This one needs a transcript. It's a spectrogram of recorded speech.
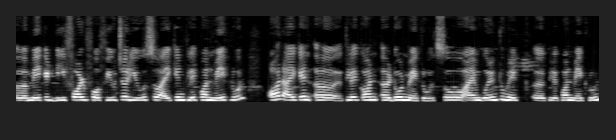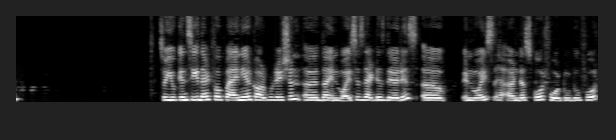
uh, make it default for future use, so I can click on make rule or I can uh, click on uh, don't make rule. So I am going to make uh, click on make rule. So you can see that for Pioneer Corporation, uh, the invoices that is there is uh, invoice underscore 4224.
